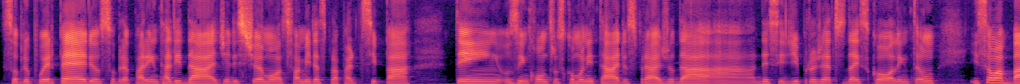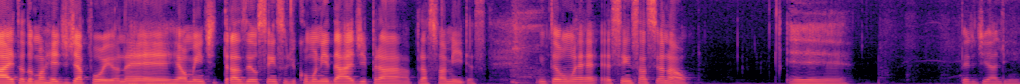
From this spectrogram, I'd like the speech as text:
sobre o puerpério, sobre a parentalidade, eles chamam as famílias para participar, tem os encontros comunitários para ajudar a decidir projetos da escola. Então, isso é uma baita de uma rede de apoio, né? É realmente trazer o senso de comunidade para as famílias. Então, é, é sensacional. É, Perdi a linha.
